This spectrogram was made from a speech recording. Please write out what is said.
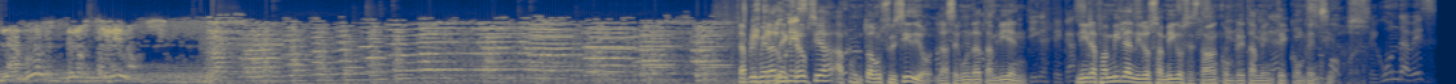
la voz de los chilenos. La primera Este necropsia apuntó a un suicidio, la segunda también. Ni la familia ni los amigos estaban completamente Por convencidos. segunda vez,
